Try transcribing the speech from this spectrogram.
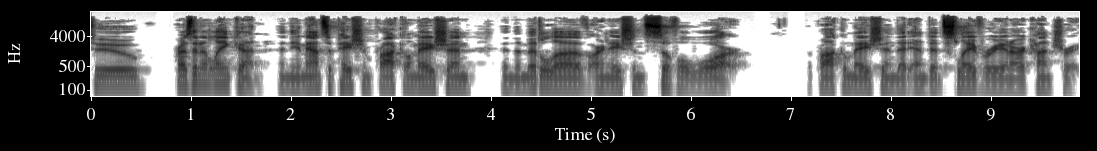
to President Lincoln and the Emancipation Proclamation in the middle of our nation's Civil War, the proclamation that ended slavery in our country.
